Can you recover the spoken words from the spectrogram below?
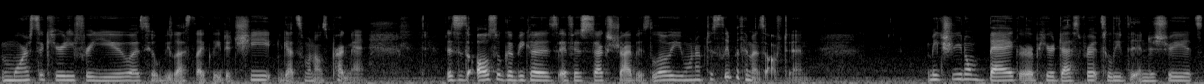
more security for you as he'll be less likely to cheat and get someone else pregnant. This is also good because if his sex drive is low, you won't have to sleep with him as often make sure you don't beg or appear desperate to leave the industry. It's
